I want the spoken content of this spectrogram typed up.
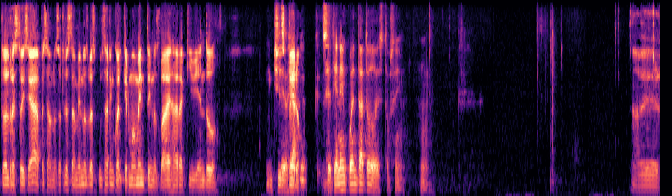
todo el resto dice, ah, pues a nosotros también nos va a expulsar en cualquier momento y nos va a dejar aquí viendo un chispero. se tiene en cuenta todo esto, sí. A ver.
